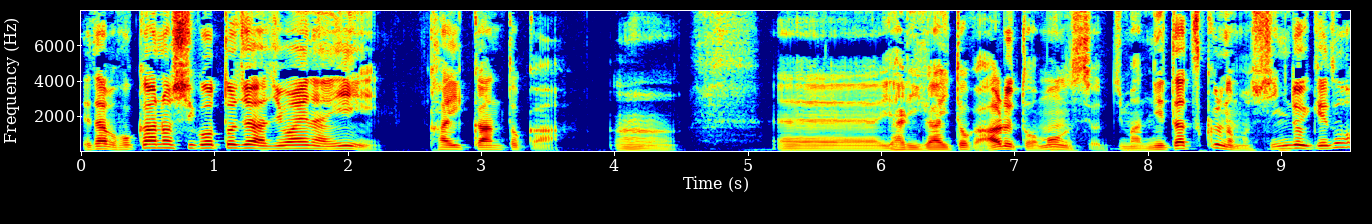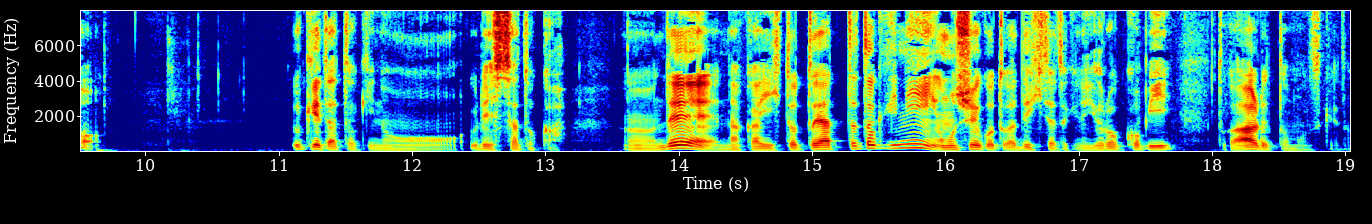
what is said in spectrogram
で、多分他の仕事じゃ味わえない快感とか、うん、えー、やりがいとかあると思うんですよ。まあネタ作るのもしんどいけど、受けた時の嬉しさとか、うん。で、仲いい人とやった時に面白いことができた時の喜びとかあると思うんですけど。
